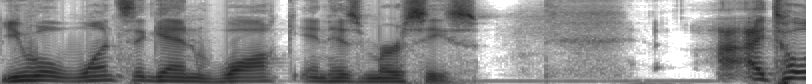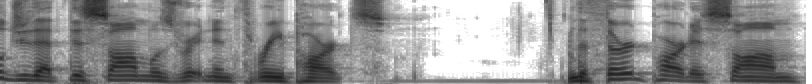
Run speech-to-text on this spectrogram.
you will once again walk in His mercies. I told you that this psalm was written in three parts. The third part is Psalm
